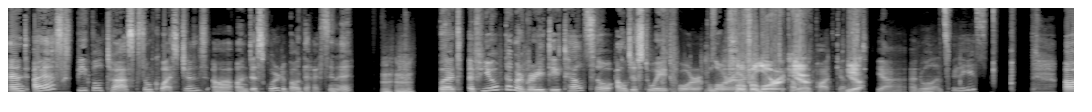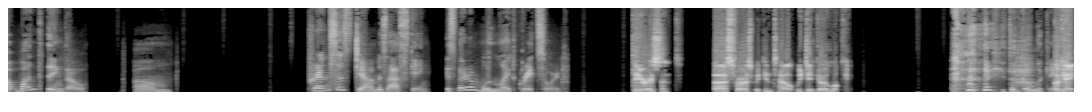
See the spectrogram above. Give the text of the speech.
And I asked people to ask some questions uh, on Discord about Déraciné, Mm-hmm. but a few of them are very detailed, so I'll just wait for Laura For, for Laura, to come yeah. on the podcast. Yeah. Yeah, and we'll answer these. Uh, one thing though, um, Princess Jam is asking, is there a Moonlight Greatsword? There isn't, uh, as far as we can tell. We did go looking. you did go looking. Okay,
